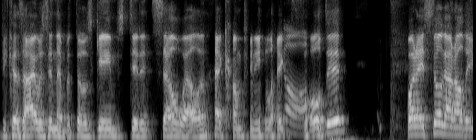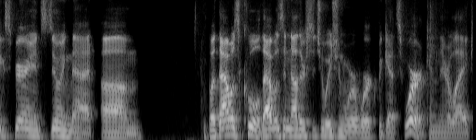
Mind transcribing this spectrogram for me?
because I was in them, but those games didn't sell well, and that company like Aw. folded. But I still got all the experience doing that. Um, but that was cool. That was another situation where work begets work. And they're like,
